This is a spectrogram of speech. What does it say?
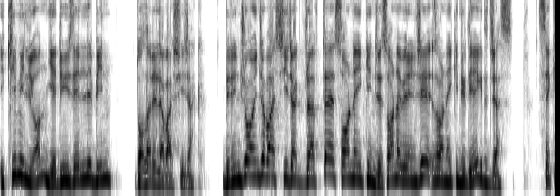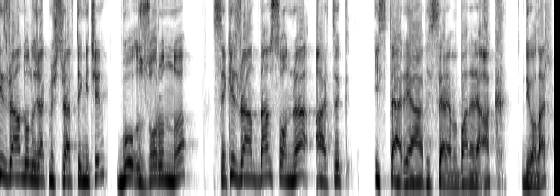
2 milyon 750 bin dolar ile başlayacak. Birinci oyuncu başlayacak draftte sonra ikinci sonra birinci sonra ikinci diye gideceğiz. 8 round olacakmış drafting için. Bu zorunlu. 8 rounddan sonra artık ister ya ister ama bana ne ak diyorlar.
